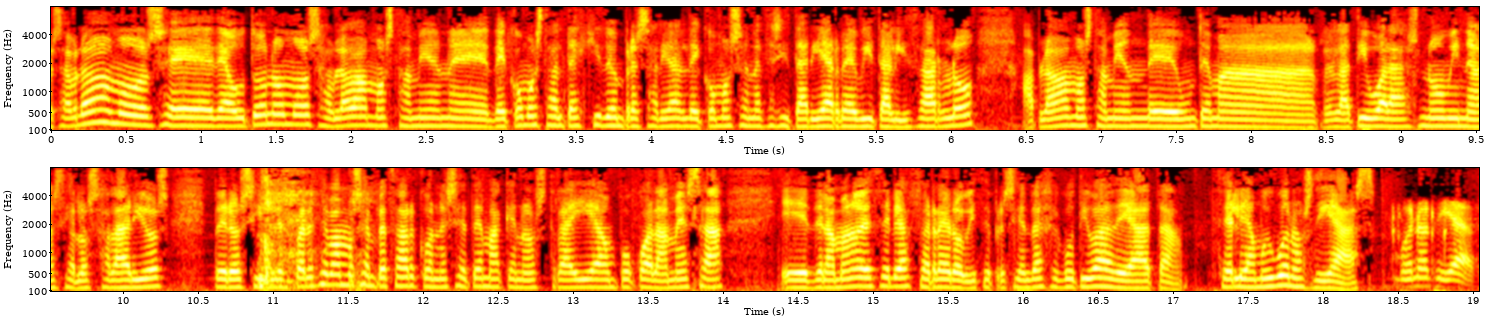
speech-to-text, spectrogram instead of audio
Pues hablábamos eh, de autónomos, hablábamos también eh, de cómo está el tejido empresarial, de cómo se necesitaría revitalizarlo, hablábamos también de un tema relativo a las nóminas y a los salarios, pero si les parece vamos a empezar con ese tema que nos traía un poco a la mesa eh, de la mano de Celia Ferrero, vicepresidenta ejecutiva de ATA. Celia, muy buenos días. Buenos días.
